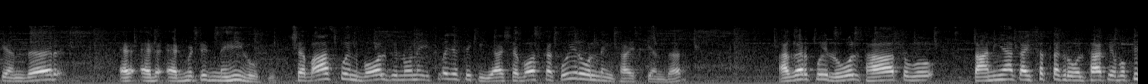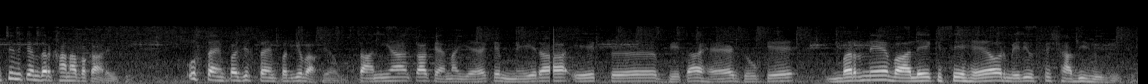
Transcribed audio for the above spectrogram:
के अंदर एडमिटेड नहीं होगी। शहबाज को इन्वॉल्व इन्होंने इस वजह से किया शहबाज का कोई रोल नहीं था इसके अंदर। अगर कोई रोल था तो वो तानिया का इस हद तक रोल था कि वो किचन के अंदर खाना पका रही थी। उस टाइम पर, जिस टाइम पर ये वाक़ हुआ तानिया का कहना यह है कि मेरा एक बेटा है जो कि मरने वाले किसे है और मेरी उससे शादी हुई हुई थी।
